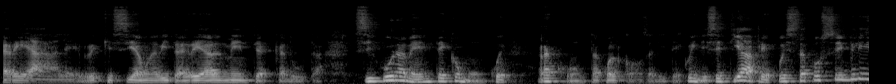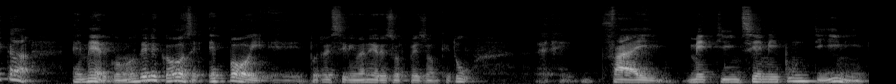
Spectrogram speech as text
reale, che sia una vita realmente accaduta. Sicuramente comunque racconta qualcosa di te. Quindi se ti apri a questa possibilità emergono delle cose e poi eh, potresti rimanere sorpreso anche tu. Eh, fai, metti insieme i puntini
